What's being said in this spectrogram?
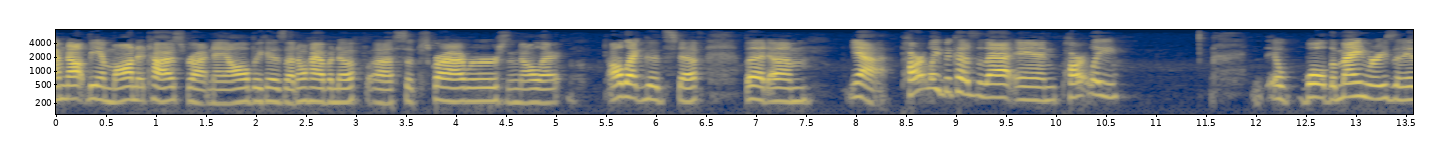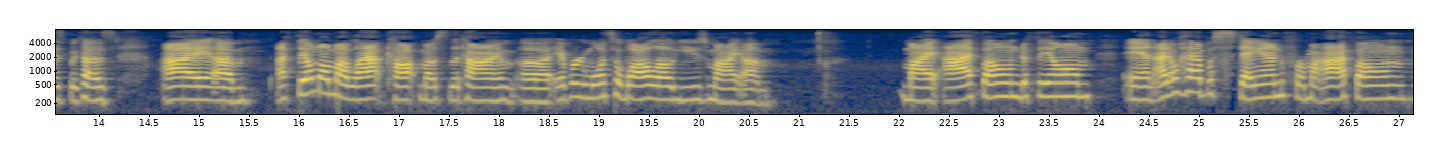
I'm not being monetized right now because I don't have enough uh, subscribers and all that, all that good stuff. But um, yeah, partly because of that, and partly, it, well, the main reason is because I um, I film on my laptop most of the time. Uh, every once in a while, I'll use my um, my iPhone to film, and I don't have a stand for my iPhone,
